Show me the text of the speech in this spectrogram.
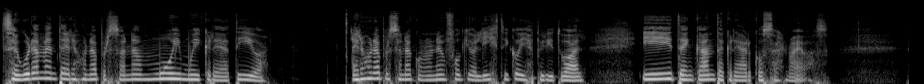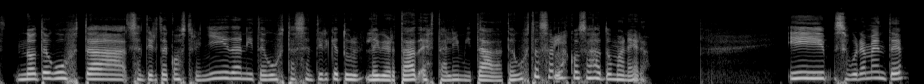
seguramente eres una persona muy, muy creativa. Eres una persona con un enfoque holístico y espiritual y te encanta crear cosas nuevas. No te gusta sentirte constreñida ni te gusta sentir que tu libertad está limitada. Te gusta hacer las cosas a tu manera. Y seguramente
